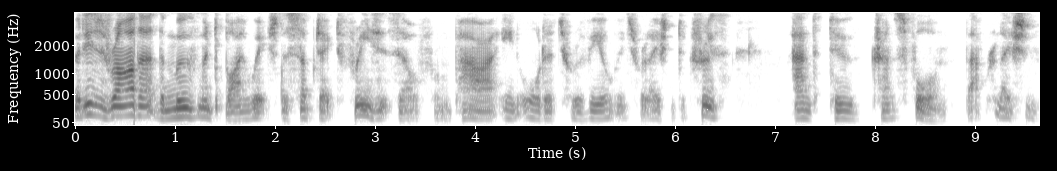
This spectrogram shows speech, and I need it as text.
but is rather the movement by which the subject frees itself from power in order to reveal its relation to truth and to transform that relation.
